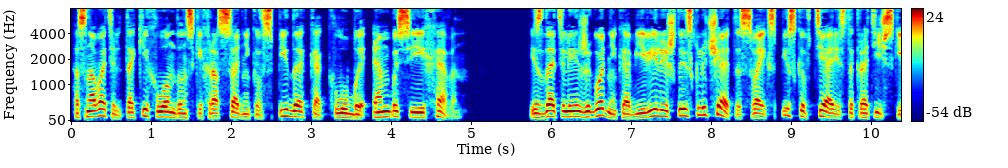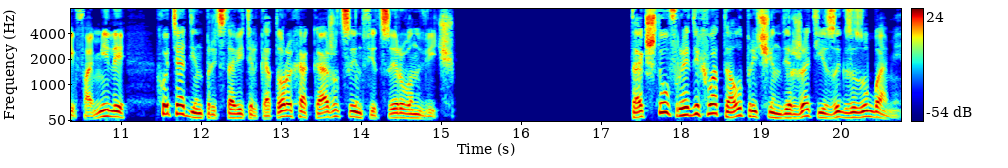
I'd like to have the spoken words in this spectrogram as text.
основатель таких лондонских рассадников СПИДа, как клубы Embassy и Heaven. Издатели ежегодника объявили, что исключают из своих списков те аристократические фамилии, хоть один представитель которых окажется инфицирован ВИЧ. Так что у Фредди хватало причин держать язык за зубами,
